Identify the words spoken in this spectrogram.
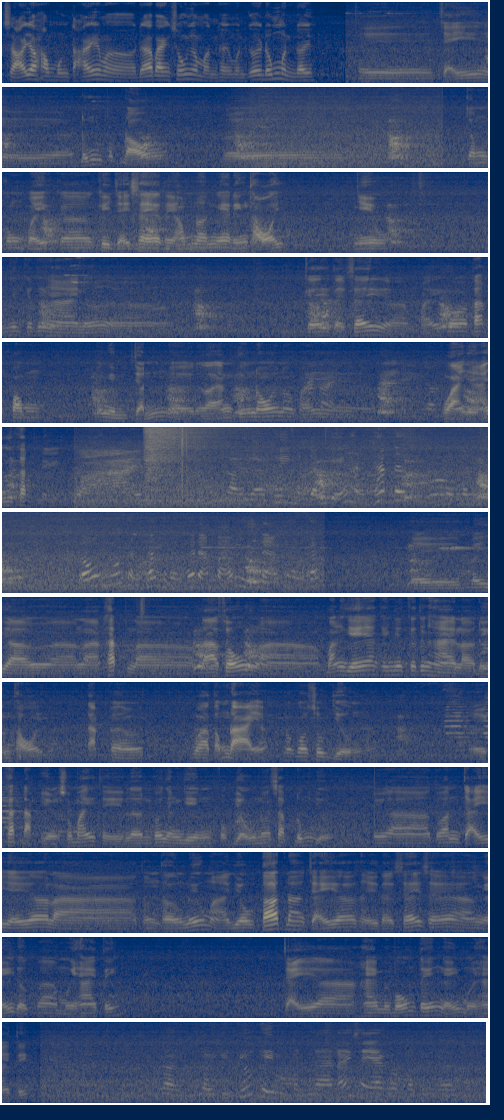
sở giao thông vận tải mà đã ban xuống cho mình thì mình cứ đúng mình đi. Thì chạy đúng tốc độ rồi trong công việc ờ, khi chạy xe thì không nên nghe điện thoại nhiều. Những cái thứ hai nữa là cái tài xế ờ, phải có tác phong nó nghiêm chỉnh rồi là ăn tiếng nói nó phải hòa nhã với khách. Rồi ờ, khi mình vận chuyển hành khách đó, thì mình đón nước hành khách thì mình phải đảm bảo như thế nào cho hành khách? Thì bây giờ là khách là đa số là bán vé cái nhất cái thứ hai là điện thoại đặt ờ, qua tổng đài nó có số giường rồi khách đặt giường số mấy thì lên có nhân viên phục vụ nó sắp đúng giường. Thì, à, tụi anh chạy vậy đó là thường thường nếu mà vô Tết đó, chạy thì tài xế sẽ à, nghỉ được à, 12 tiếng. Chạy à, 24 tiếng nghỉ 12 tiếng. Rồi, rồi thì trước khi mà mình lái xe rồi mình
